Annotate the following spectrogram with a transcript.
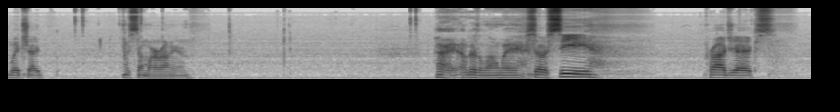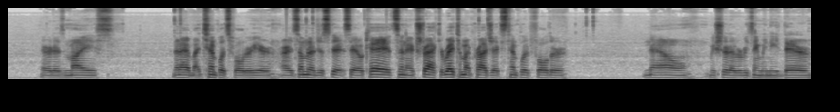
Which I was somewhere around here. Alright, I'll go the long way. So C projects. There it is, mice. Then I have my templates folder here. Alright, so I'm to just say okay. It's to extract it right to my projects template folder. Now we should have everything we need there.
